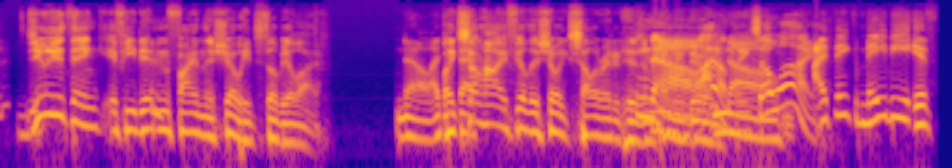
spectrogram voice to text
doing? Do you think if he didn't find the show, he'd still be alive? No, I think Like that- somehow I feel this show accelerated his No, ability to do it. I don't No. think so. Why? I think maybe if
